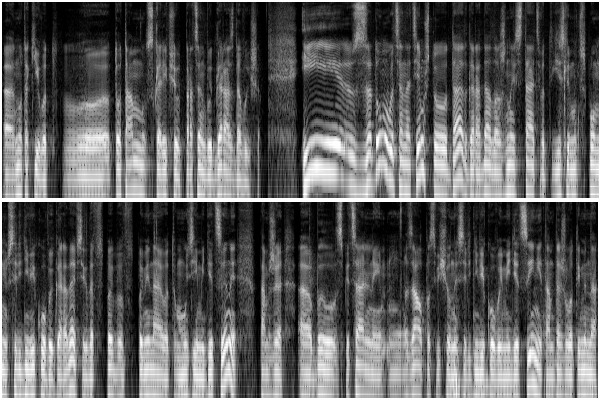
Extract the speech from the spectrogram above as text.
э, ну такие вот, э, то там, скорее всего, процент будет гораздо выше. И задумываться над тем, что, да, города должны стать, вот если мы вспомним средневековые города, я всегда вспоминаю вот музей медицины, там же был специальный зал, посвященный средневековой медицине, там даже вот именно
